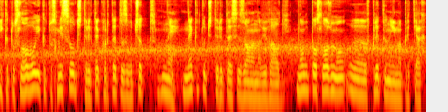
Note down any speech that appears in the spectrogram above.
И като слово, и като смисъл, четирите квартета звучат не, не като четирите сезона на Вивалди. Много по-сложно е, вплитане има при тях.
